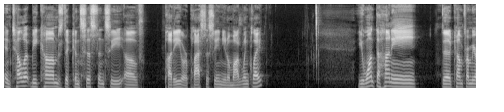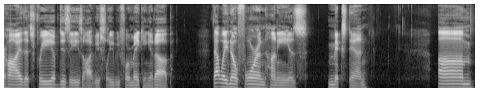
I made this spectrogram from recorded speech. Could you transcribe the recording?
until it becomes the consistency of putty or plasticine, you know, modeling clay. You want the honey to come from your hive that's free of disease, obviously, before making it up. That way, no foreign honey is mixed in. Um,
